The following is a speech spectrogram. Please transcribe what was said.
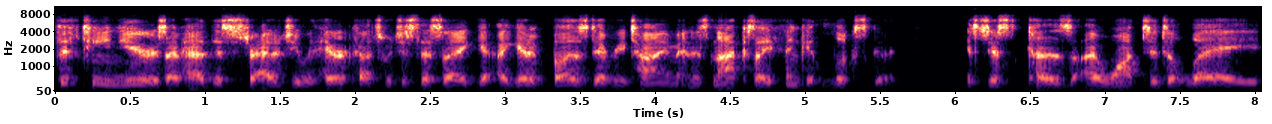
15 years, I've had this strategy with haircuts, which is this: I get I get it buzzed every time, and it's not because I think it looks good. It's just because I want to delay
